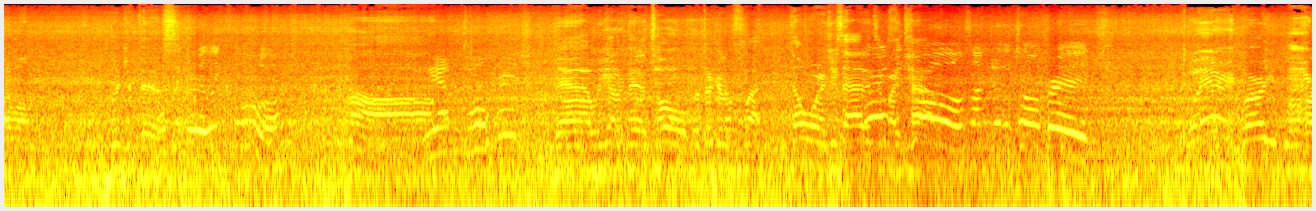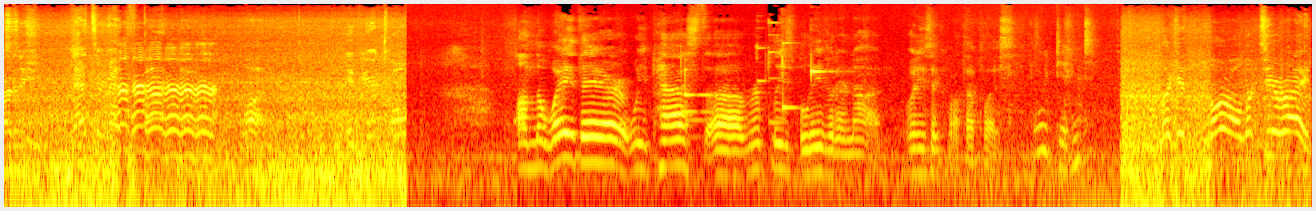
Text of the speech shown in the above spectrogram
I cool. Look at This this. is really cool. Aww. We have a toll bridge? Yeah, we gotta pay a toll, but they're gonna flat. Don't worry, just add it to my the tab. tolls under the toll bridge? Well, Aaron, Where are you, blowhardish? actually, that's a red flag. What? If you're told On the way there, we passed uh, Ripley's Believe It or Not. What do you think about that place? We didn't. Look at Laurel. Look to your right.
